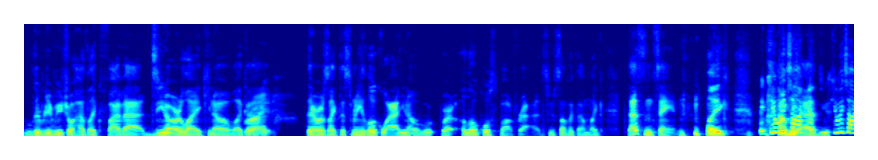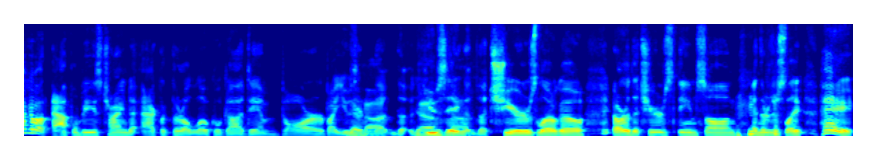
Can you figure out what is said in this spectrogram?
Liberty Mutual had like five ads, you know, or like you know like right there was like this many local ad, you know, where a local spot for ads and stuff like that. I'm like that's insane. like and can we talk ads you- can we talk about applebee's trying to act like they're a local goddamn bar by using the, the Yeah, using the cheers logo or the cheers theme song and they're just like hey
